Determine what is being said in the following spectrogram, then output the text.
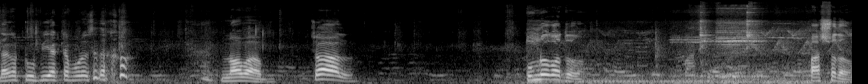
দেখো টুপি একটা পড়েছে দেখো। নবাব। চল। কুমড়ো কত? পাঁচশো দাও।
